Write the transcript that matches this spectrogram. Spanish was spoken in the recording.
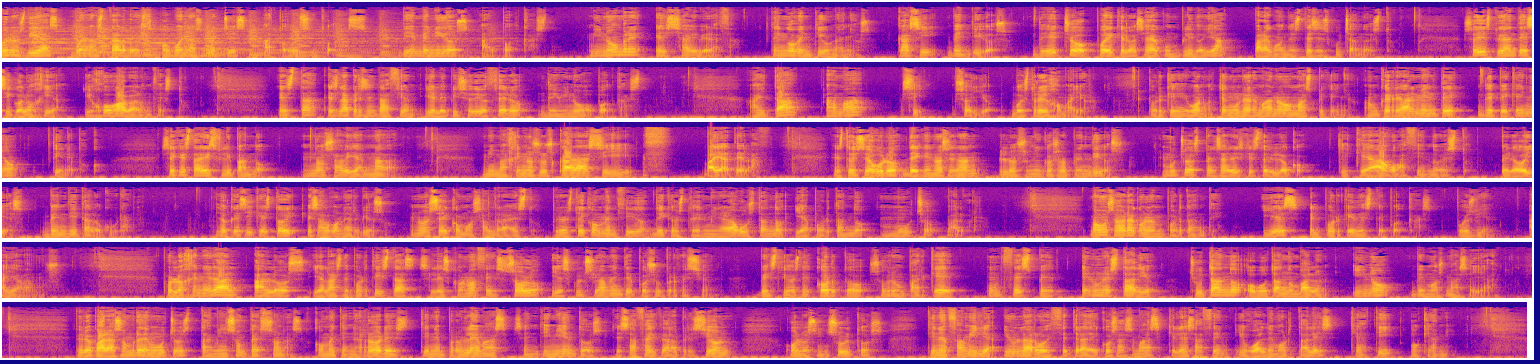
Buenos días, buenas tardes o buenas noches a todos y todas. Bienvenidos al podcast. Mi nombre es Xavi Veraza. Tengo 21 años, casi 22. De hecho, puede que los haya cumplido ya para cuando estés escuchando esto. Soy estudiante de psicología y juego al baloncesto. Esta es la presentación y el episodio cero de mi nuevo podcast. Aita, ama, sí, soy yo, vuestro hijo mayor porque bueno, tengo un hermano más pequeño, aunque realmente de pequeño tiene poco. Sé que estaréis flipando, no sabían nada. Me imagino sus caras y... vaya tela. Estoy seguro de que no serán los únicos sorprendidos. Muchos pensaréis que estoy loco, que qué hago haciendo esto, pero oyes, bendita locura. Lo que sí que estoy es algo nervioso. No sé cómo saldrá esto, pero estoy convencido de que os terminará gustando y aportando mucho valor. Vamos ahora con lo importante, y es el porqué de este podcast. Pues bien, allá vamos. Por lo general, a los y a las deportistas se les conoce solo y exclusivamente por su profesión. Vestidos de corto, sobre un parquet, un césped, en un estadio, chutando o botando un balón, y no vemos más allá. Pero para asombro de muchos, también son personas, cometen errores, tienen problemas, sentimientos, les afecta la presión o los insultos, tienen familia y un largo etcétera de cosas más que les hacen igual de mortales que a ti o que a mí.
